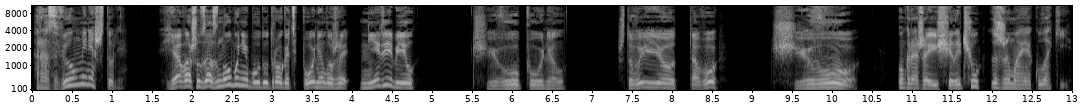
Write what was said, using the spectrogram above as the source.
«Развел меня, что ли?» «Я вашу зазнобу не буду трогать, понял уже, не дебил». «Чего понял? Что вы ее того... Чего?» Угрожающе рычу, сжимая кулаки.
